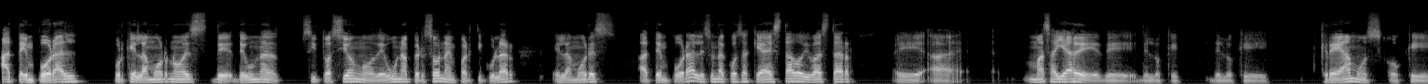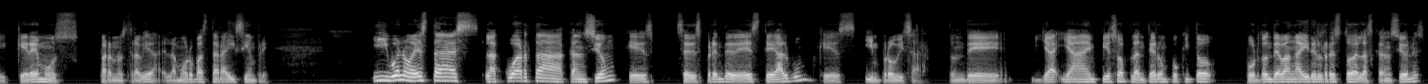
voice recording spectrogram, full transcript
atemporal, porque el amor no es de, una situación o de una persona en particular, el amor es atemporal, es una cosa que ha estado y va a estar eh, más allá de, lo que, de lo que creamos o que queremos para nuestra vida. El amor va a estar ahí siempre. Y bueno, esta es la cuarta canción que es, se desprende de este álbum, que es Improvisar, donde ya, ya empiezo a plantear un poquito por dónde van a ir el resto de las canciones,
